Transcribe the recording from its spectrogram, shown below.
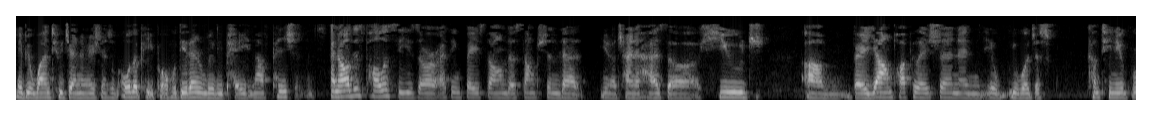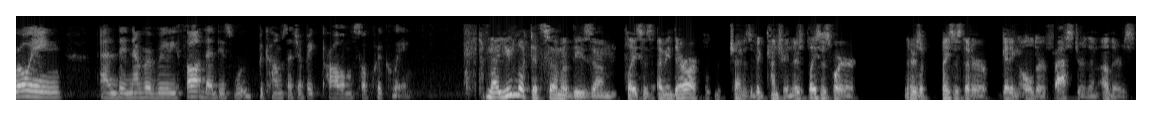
maybe one, two generations of older people who didn't really pay enough pensions. And all these policies are, I think, based on the assumption that, you know, China has a huge, um, very young population and it, it will just continue growing and they never really thought that this would become such a big problem so quickly. Now you looked at some of these um, places. I mean, there are China's a big country, and there's places where there's a, places that are getting older faster than others.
